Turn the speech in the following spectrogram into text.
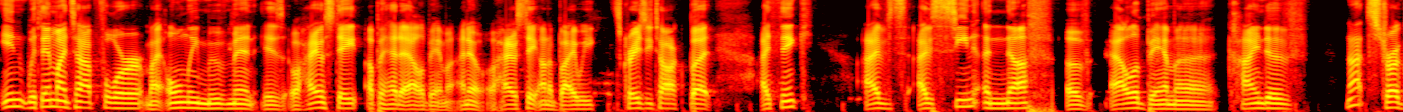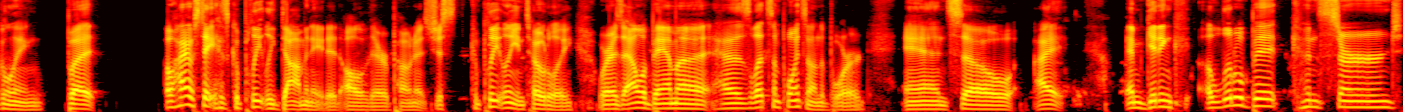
in within my top four, my only movement is Ohio State up ahead of Alabama. I know Ohio State on a bye week. It's crazy talk, but I think I've I've seen enough of Alabama kind of not struggling, but Ohio State has completely dominated all of their opponents, just completely and totally. Whereas Alabama has let some points on the board, and so I am getting a little bit concerned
